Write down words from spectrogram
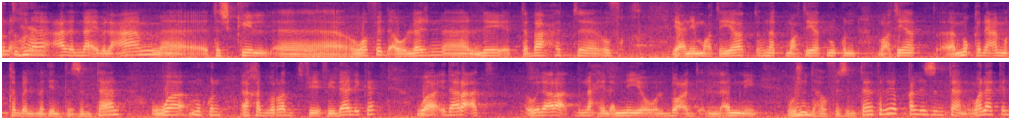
الاتهام هنا على النائب العام آه، تشكيل آه، وفد أو لجنة للتباحث وفق يعني معطيات هناك معطيات ممكن معطيات مقنعة من قبل مدينة الزنتان وممكن أخذ بالرد في في ذلك وإذا رأت واذا اراد من الناحيه الأمنية والبعد الأمني وجودها في زنتان. فليبقى لزنتان ولكن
